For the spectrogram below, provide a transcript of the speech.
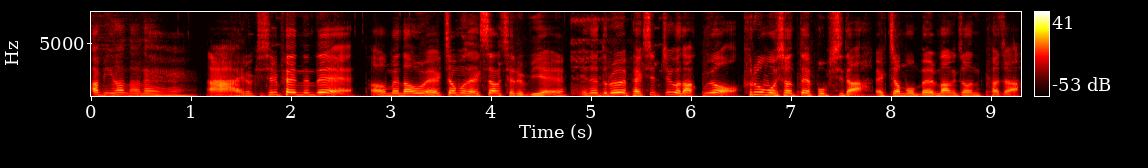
아 미안하네. 아 이렇게 실패했는데 다음에 나올 액자몬 X항체를 위해 얘네들을 110 찍어놨고요. 프로모션 때 봅시다. 액자몬 멸망전 가자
